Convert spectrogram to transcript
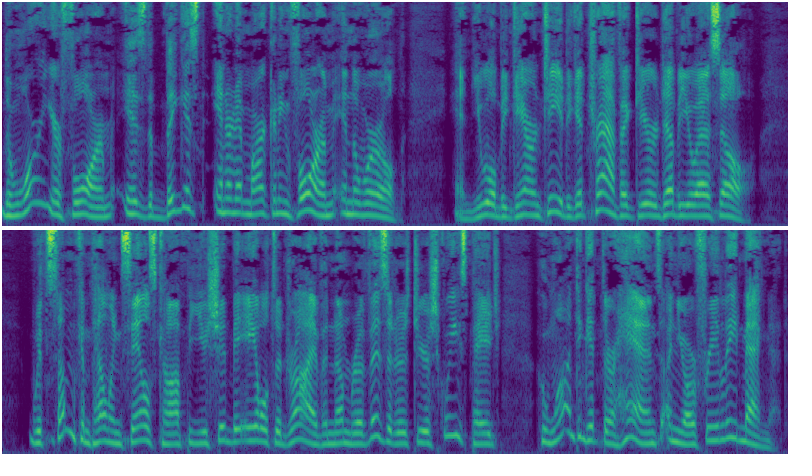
The Warrior Forum is the biggest internet marketing forum in the world, and you will be guaranteed to get traffic to your WSO. With some compelling sales copy, you should be able to drive a number of visitors to your squeeze page who want to get their hands on your free lead magnet.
